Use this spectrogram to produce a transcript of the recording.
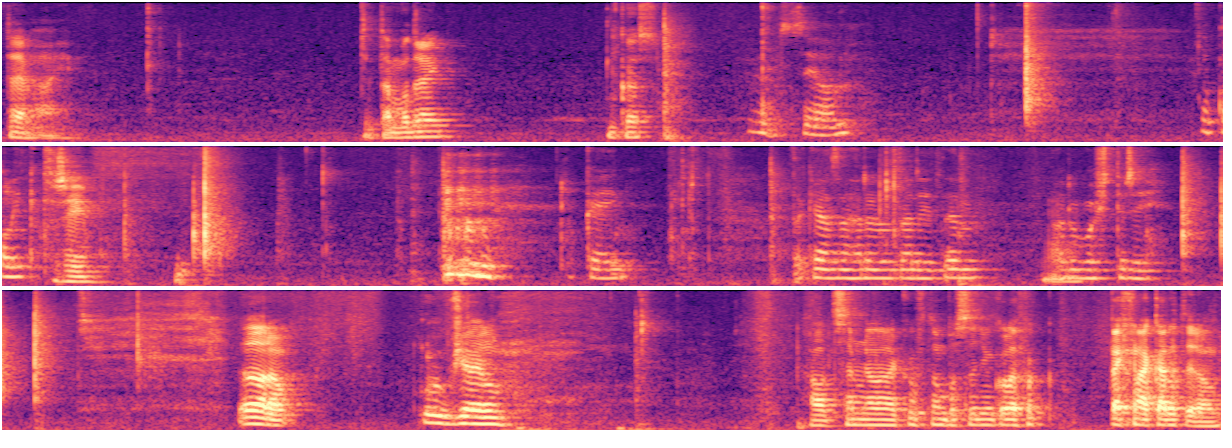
To je v háji. Je tam modrý? Lukas? Asi jo. O kolik? Tři. OK. Tak já zahraju tady ten a jdu o čtyři. Ano. Bohužel. Ale jsem měl jako v tom posledním kole fakt pech na karty, no.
